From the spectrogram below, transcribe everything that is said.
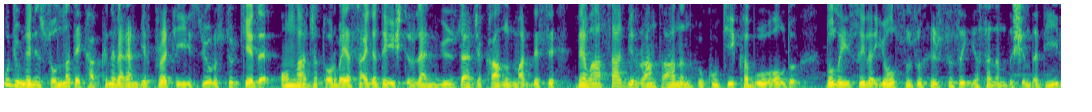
Bu cümlenin sonuna dek hakkını veren bir pratiği izliyoruz Türkiye'de. Onlarca torba yasayla değiştirilen yüzlerce kanun maddesi devasa bir rant ağının hukuki kabuğu oldu. Dolayısıyla yolsuzu, hırsızı yasanın dışında değil,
